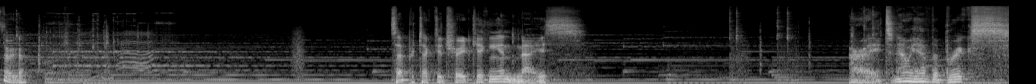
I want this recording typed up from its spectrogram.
There we go. Is that protected trade kicking in? Nice. Alright, so now we have the bricks.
